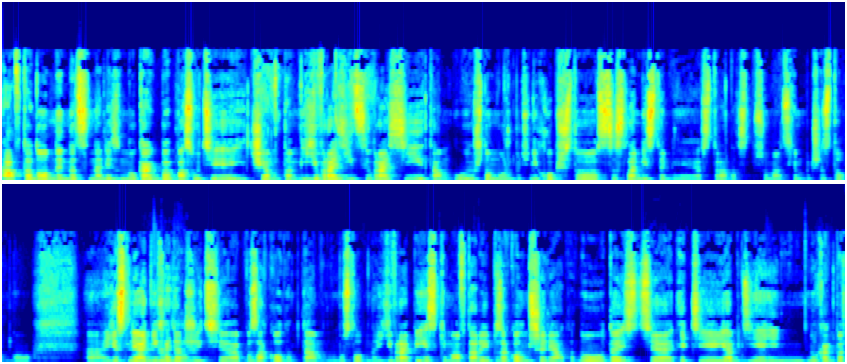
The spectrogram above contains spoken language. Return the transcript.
А автономный национализм, ну, как бы, по сути, чем там евразийцы в России, там, у, что может быть у них общество с исламистами в странах с мусульманским большинством? Но а, если одни ну, хотят да. жить э, по законам, там, условно, европейским, а вторые по законам шариата. Ну, то есть, э, эти объединения, ну, как бы,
